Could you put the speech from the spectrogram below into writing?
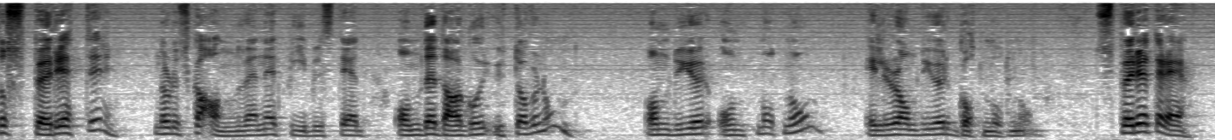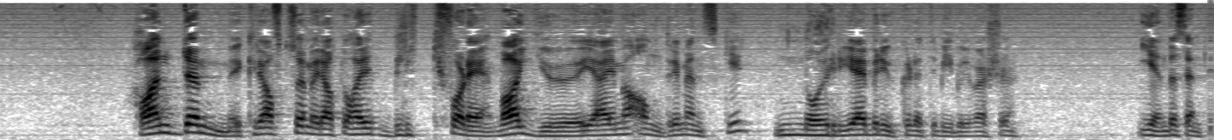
Så spør etter, når du skal anvende et bibelsted, om det da går utover noen. Om du gjør ondt mot noen, eller om du gjør godt mot noen. Spør etter det. Ha en dømmekraft som gjør at du har et blikk for det. Hva gjør jeg med andre mennesker når jeg bruker dette bibelverset? i en bestemt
